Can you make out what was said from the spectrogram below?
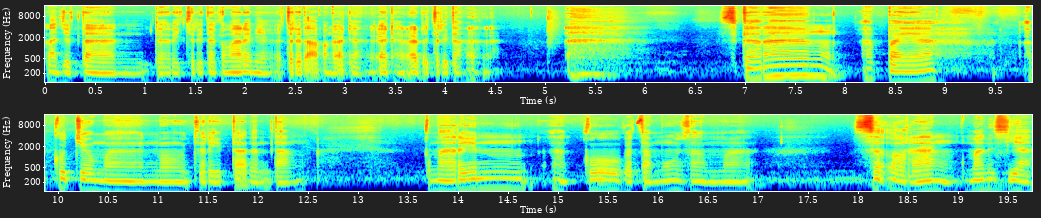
lanjutan dari cerita kemarin ya. Cerita apa? Nggak ada, nggak ada, nggak ada cerita Sekarang apa ya? Aku cuman mau cerita tentang kemarin aku ketemu sama seorang manusia.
